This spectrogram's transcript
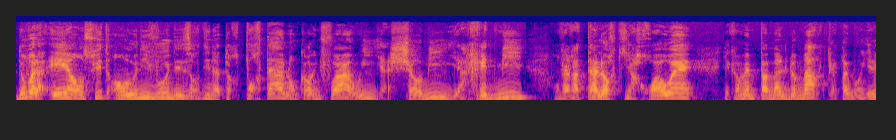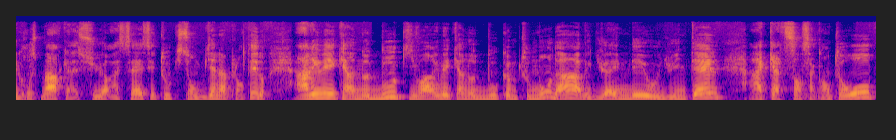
Donc voilà. Et ensuite, en, au niveau des ordinateurs portables, encore une fois, oui, il y a Xiaomi, il y a Redmi. On verra tout à l'heure qu'il y a Huawei il y a quand même pas mal de marques. Après, bon, il y a les grosses marques, Assure, Aces et tout, qui sont bien implantées. Donc, arriver avec un notebook, ils vont arriver avec un notebook comme tout le monde, hein, avec du AMD ou du Intel, à 450 euros.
